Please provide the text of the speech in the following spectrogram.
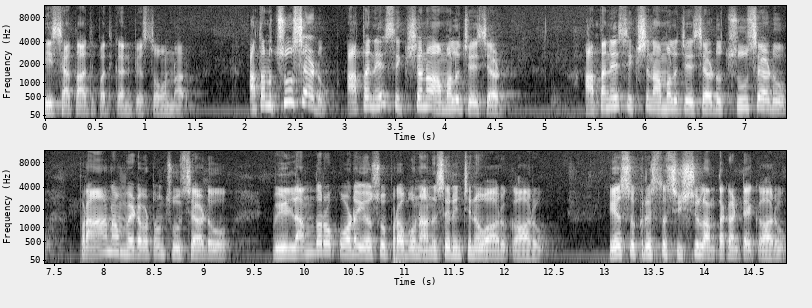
ఈ శతాధిపతి కనిపిస్తూ ఉన్నారు. అతను చూశాడు అతనే శిక్షను అమలు చేశాడు. అతనే శిక్షను అమలు చేశాడు చూశాడు ప్రాణం విడవటం చూశాడు. వీళ్ళందరూ కూడా యేసు ప్రభును అనుసరించిన వారు కారు. యేసుక్రీస్తు శిష్యులు అంతకంటే కారు.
